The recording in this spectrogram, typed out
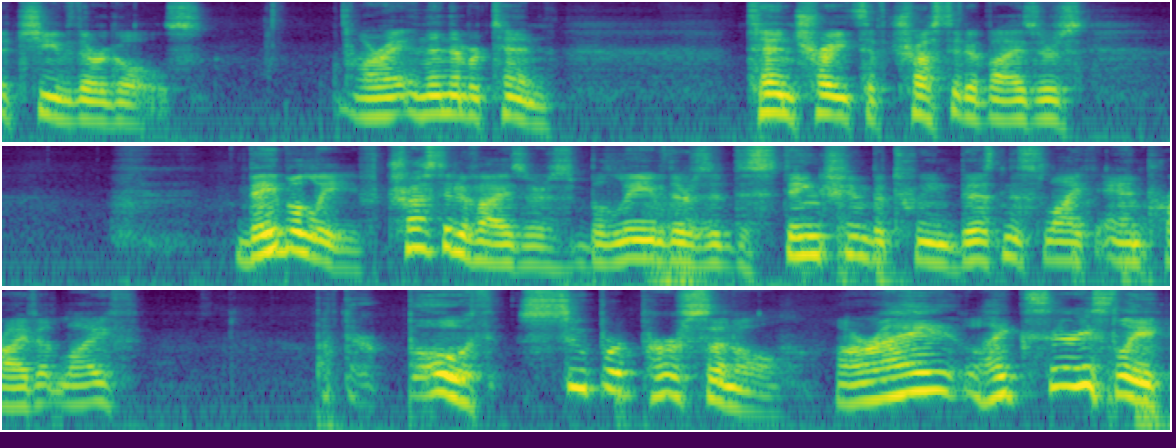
achieve their goals. All right, and then number 10 10 traits of trusted advisors. They believe, trusted advisors believe there's a distinction between business life and private life, but they're both super personal. All right? Like, seriously,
